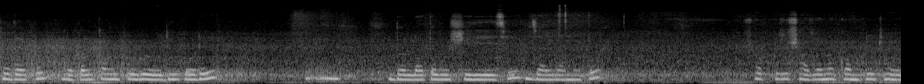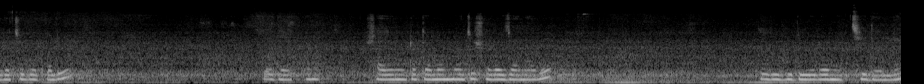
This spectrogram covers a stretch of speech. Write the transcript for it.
তো দেখো গোপালকে আমি পুরো রেডি করে উম, দোলনাতে বসিয়ে দিয়েছি জায়গা মতো। সব কিছু সাজানো কমপ্লিট হয়ে গেছে গোপালের। তো দেখো। সাজানোটা কেমন হয়েছে সবাই জানাবে। পুরো ভিডিওটা নিচ্ছি ধরলে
